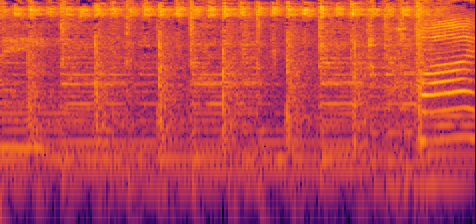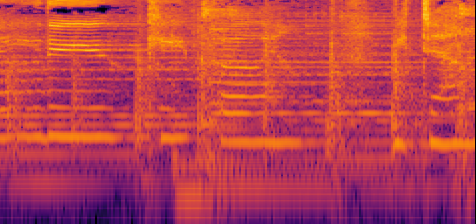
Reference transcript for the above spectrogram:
me. Why do you keep pulling me down?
